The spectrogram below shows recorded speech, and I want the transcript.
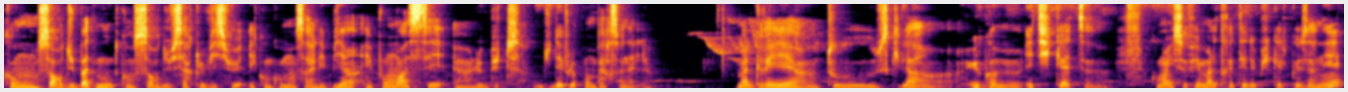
qu'on sort du bad mood, qu'on sort du cercle vicieux et qu'on commence à aller bien. Et pour moi, c'est euh, le but du développement personnel. Malgré euh, tout ce qu'il a eu comme étiquette, euh, comment il se fait maltraiter depuis quelques années,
